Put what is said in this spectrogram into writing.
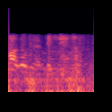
まあ、どうぞやっていきたいい。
